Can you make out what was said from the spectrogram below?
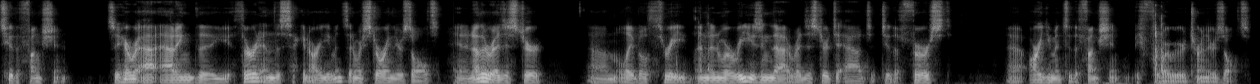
to the function. So here we're adding the third and the second arguments, and we're storing the results in another register um, label 3, and then we're reusing that register to add to the first uh, argument to the function before we return the results.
